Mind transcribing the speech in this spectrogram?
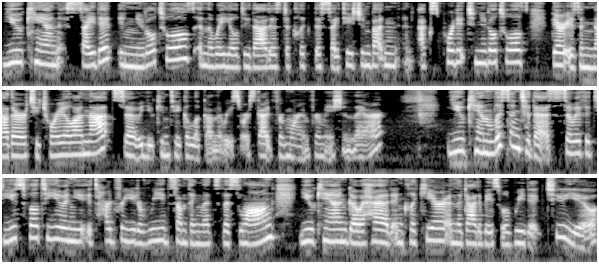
You can cite it in Noodle Tools, and the way you'll do that is to click this citation button and export it to Noodle Tools. There is another tutorial on that, so you can take a look on the resource guide for more information there you can listen to this. So if it's useful to you and you, it's hard for you to read something that's this long, you can go ahead and click here and the database will read it to you.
